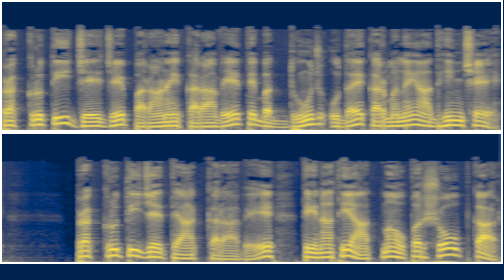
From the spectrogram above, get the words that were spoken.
પ્રકૃતિ જે જે પરાણે કરાવે તે બધું જ ઉદય કર્મને આધીન છે. પ્રકૃતિ જે ત્યાગ કરાવે, તેનાથી આત્મા ઉપર શો ઉપકાર?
